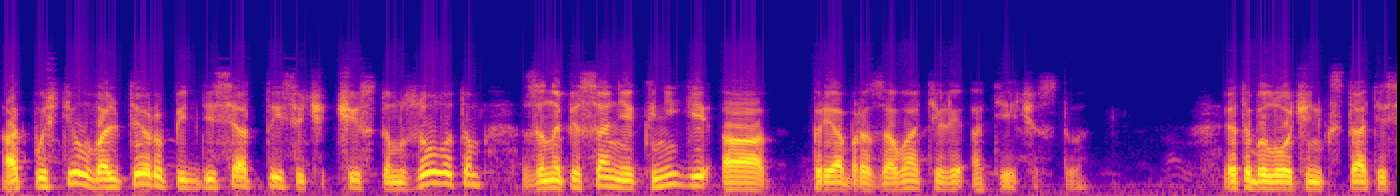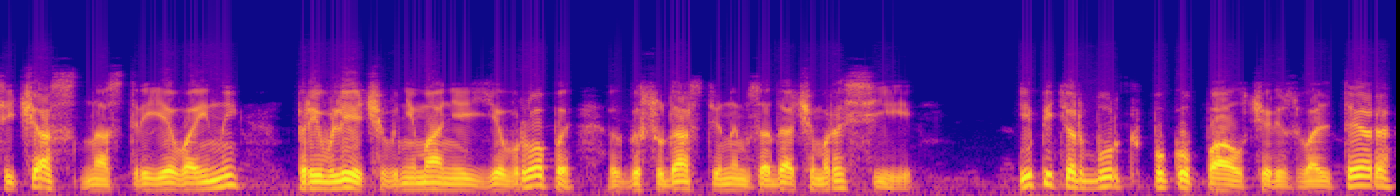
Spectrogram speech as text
отпустил Вольтеру 50 тысяч чистым золотом за написание книги о преобразователе Отечества. Это было очень кстати сейчас, на острие войны, привлечь внимание Европы к государственным задачам России. И Петербург покупал через Вольтера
